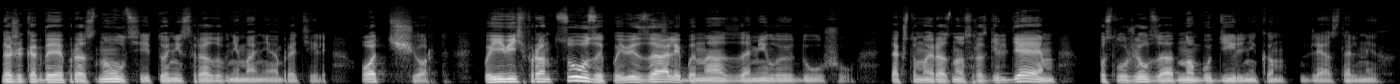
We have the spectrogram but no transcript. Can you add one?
Даже когда я проснулся, и то не сразу внимание обратили. От черт! Появись французы, повязали бы нас за милую душу. Так что мой разнос разгильдяем послужил заодно будильником для остальных.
